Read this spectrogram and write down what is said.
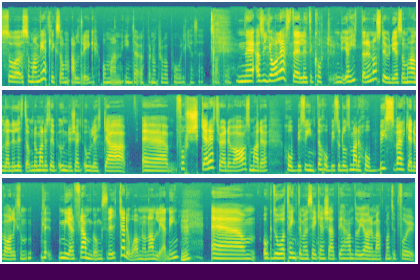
så, så man vet liksom aldrig om man inte är öppen och provar på olika sa- saker. Nej, alltså jag läste lite kort, jag hittade någon studie som handlade lite om, de hade typ undersökt olika eh, forskare tror jag det var, som hade hobbys och inte hobbys och de som hade hobbys verkade vara liksom mer framgångsrika då av någon anledning. Mm. Ehm, och då tänkte man sig kanske att det hade att göra med att man typ får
